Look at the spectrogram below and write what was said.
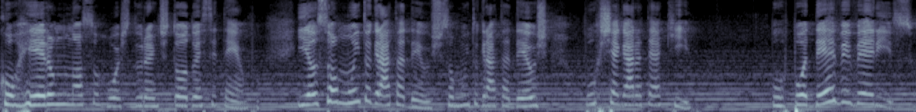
correram no nosso rosto durante todo esse tempo. E eu sou muito grata a Deus, sou muito grata a Deus por chegar até aqui, por poder viver isso.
